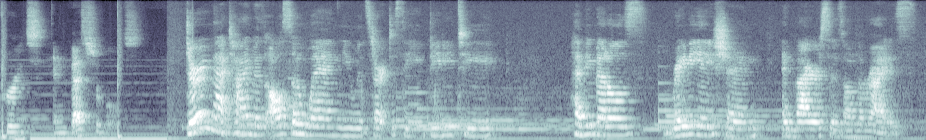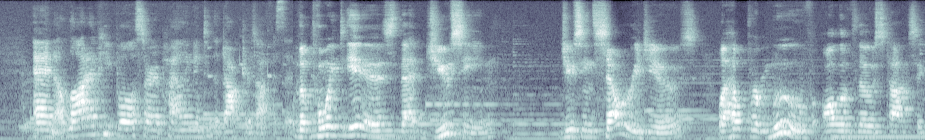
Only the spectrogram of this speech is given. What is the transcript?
fruits and vegetables. During that time is also when you would start to see DDT, heavy metals, radiation, and viruses on the rise and a lot of people started piling into the doctor's offices. The point is that juicing, juicing celery juice, will help remove all of those toxic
